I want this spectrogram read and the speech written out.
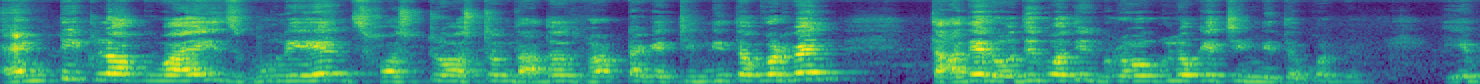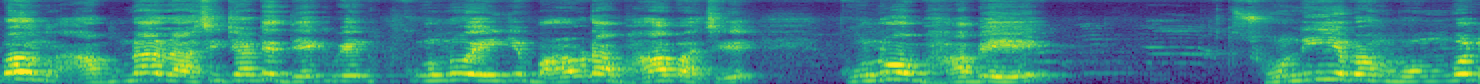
অ্যান্টি ক্লক ওয়াইজ গুণে ষষ্ঠ, অষ্টম, দ্বাদশ ভাবটাকে চিহ্নিত করবেন, তাদের অধিপতি গ্রহগুলোকে চিহ্নিত করবেন। এবং আপনার রাশি চার্টে দেখবেন কোনো এই যে বারোটা ভাব আছে কোনোভাবে শনি এবং মঙ্গল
